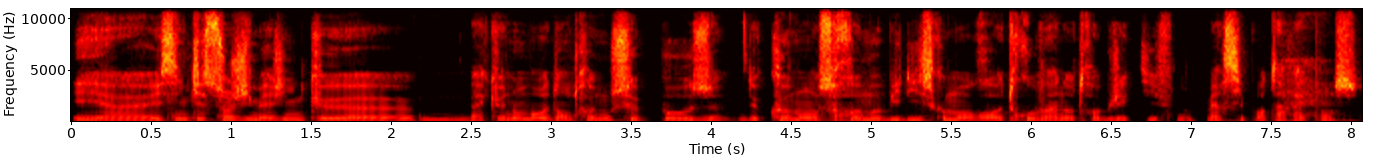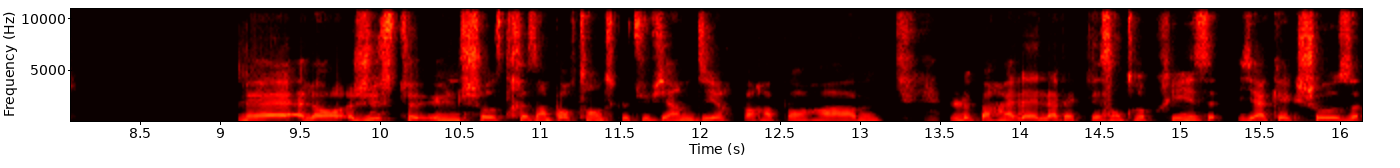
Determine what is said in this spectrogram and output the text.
Et, euh, c'est une question, j'imagine, que, euh, bah, que nombre d'entre nous se posent, de comment on se remobilise, comment on retrouve un autre objectif. Donc merci pour ta réponse. Mais alors, juste une chose très importante que tu viens de dire par rapport à le parallèle avec les entreprises, il y a quelque chose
